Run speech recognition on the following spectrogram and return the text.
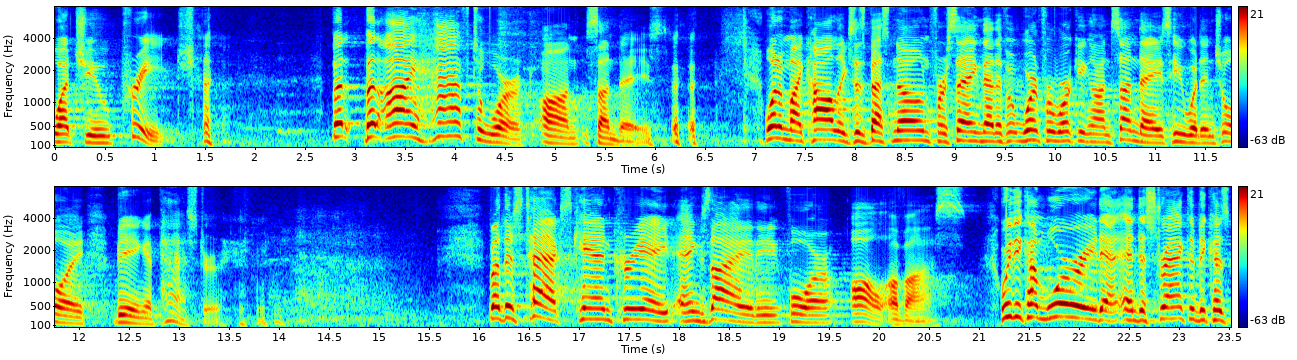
what you preach. but, but I have to work on Sundays. One of my colleagues is best known for saying that if it weren't for working on Sundays, he would enjoy being a pastor. but this text can create anxiety for all of us. We become worried and distracted because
